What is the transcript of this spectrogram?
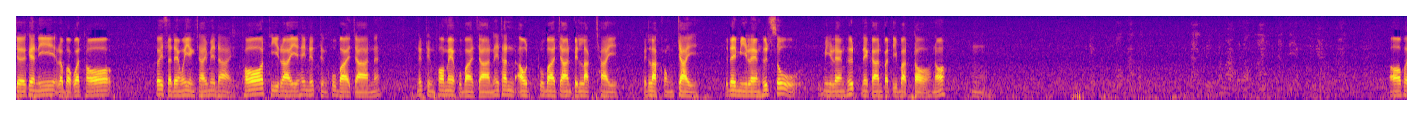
เจอแค่นี้เราบอกว่าท้อ ก็แสดงว่ายังใช้ไม่ได้ ท้อทีไรให้นึกถึงครูบาอาจารย์นะนึกถึงพ่อแม่ครูบาอาจารย์ ให้ท่านเอาครูบาอาจารย์เป็นหลักชัย เป็นหลักของใจ จะได้มีแรงฮึดสู้ มีแรงฮึดในการปฏิบัติต่อเนาะอืมในหลอกพระบอกจากสิ่งพระมากและดอกไม้จัดได้อย่างสวยงามมากๆต่อไปอ๋อพอ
